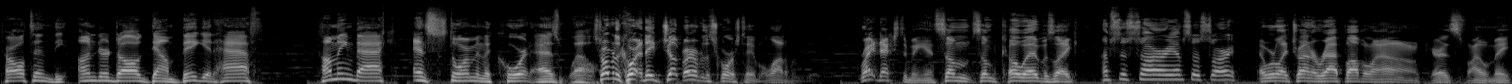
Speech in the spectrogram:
Tarleton, the underdog, down big at half, coming back and storming the court as well. Storming the court, and they jumped right over the scores table. A lot of them did, right next to me. And some some co-ed was like, "I'm so sorry, I'm so sorry," and we're like trying to wrap up. I'm like, "I don't care, it's fine with me."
